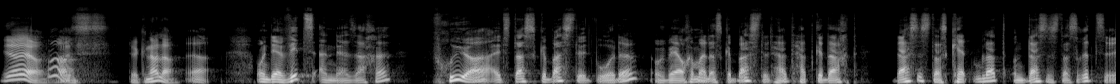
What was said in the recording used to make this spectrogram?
Ja, ja, Ah. das ist der Knaller. Ja. Und der Witz an der Sache, früher, als das gebastelt wurde, und wer auch immer das gebastelt hat, hat gedacht, das ist das Kettenblatt und das ist das Ritzel.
